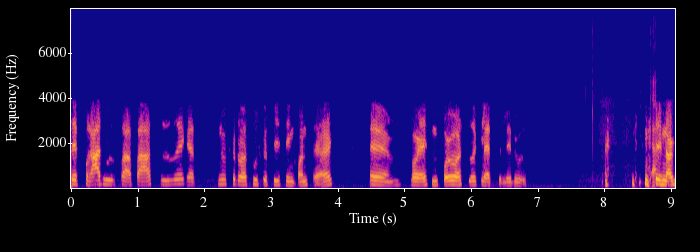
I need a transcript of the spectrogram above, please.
lidt bræt ud fra fars side, ikke? at nu skal du også huske at spise dine grøntsager, ikke? Øh, hvor jeg sådan prøver at sidde og glatte det lidt ud. Ja. det er nok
